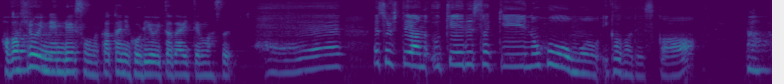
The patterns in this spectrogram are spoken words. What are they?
幅広い年齢層の方にご利用いただいてます。へえ。そして、あの、受け入れ先の方もいかがですか？あ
